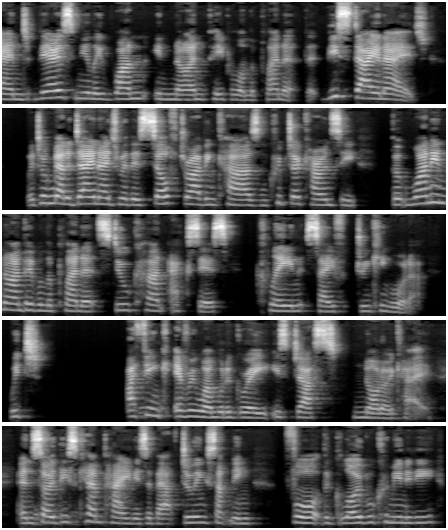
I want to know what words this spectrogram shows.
And there's nearly one in nine people on the planet that this day and age, we're talking about a day and age where there's self driving cars and cryptocurrency, but one in nine people on the planet still can't access clean, safe drinking water, which I think everyone would agree is just not okay. And so this campaign is about doing something for the global community,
